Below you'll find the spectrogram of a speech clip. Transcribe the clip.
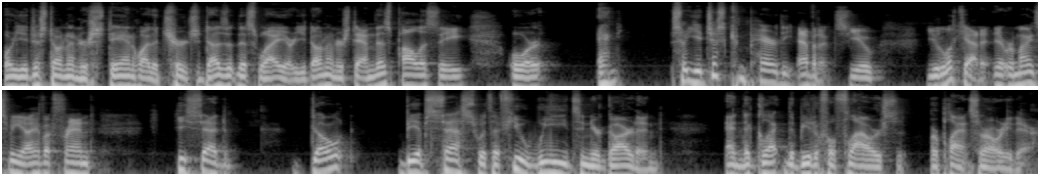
or you just don't understand why the church does it this way or you don't understand this policy or and so you just compare the evidence. You you look at it. It reminds me i have a friend he said don't be obsessed with a few weeds in your garden and neglect the beautiful flowers or plants that are already there.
